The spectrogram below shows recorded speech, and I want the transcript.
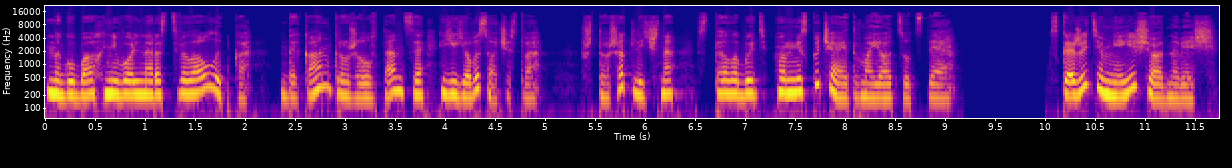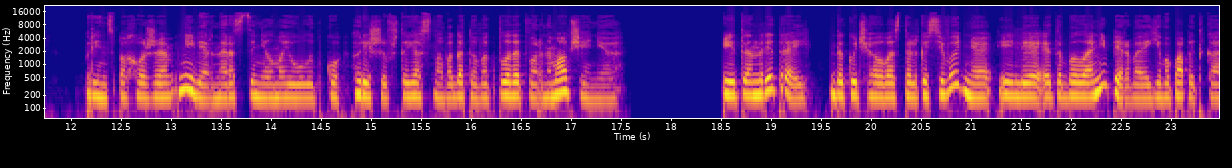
На губах невольно расцвела улыбка. Декан кружил в танце ее высочество — что ж, отлично. Стало быть, он не скучает в мое отсутствие. «Скажите мне еще одну вещь». Принц, похоже, неверно расценил мою улыбку, решив, что я снова готова к плодотворному общению. «Итан Ритрей докучал вас только сегодня, или это была не первая его попытка?»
